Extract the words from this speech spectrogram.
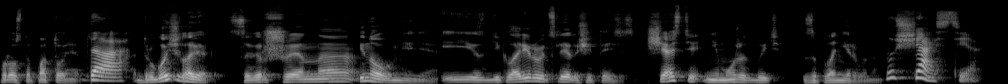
просто потонет. Да. Другой человек совершенно иного мнения и декларирует следующий тезис. Счастье не может быть запланированным. Ну, счастье.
